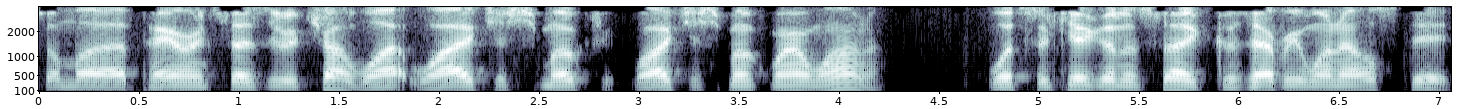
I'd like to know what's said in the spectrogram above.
some uh, parent says to their child, "Why why did you smoke? Why did you smoke marijuana?" What's the kid gonna say? Because everyone else did.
